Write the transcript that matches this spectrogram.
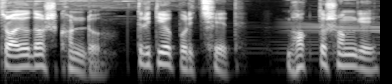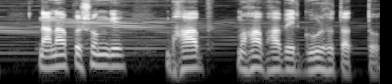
ত্রয়োদশ খণ্ড, তৃতীয় পরিচ্ছেদ, ভক্ত সঙ্গে, নানা প্রসঙ্গে, ভাব, মহাভাবের গূঢ়তত্ত্ব।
